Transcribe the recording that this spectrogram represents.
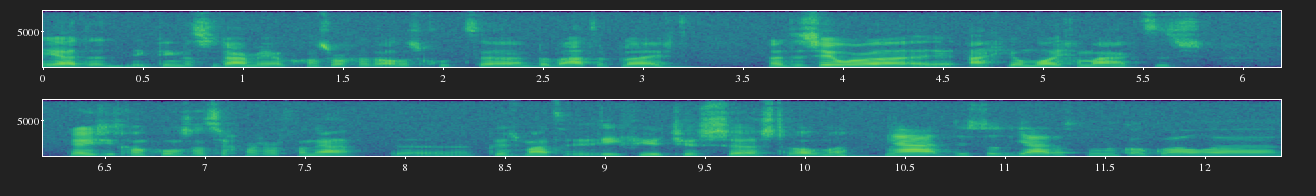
ja, dat- ik denk dat ze daarmee ook gewoon zorgen dat alles goed bewaterd blijft. Maar het is heel, eigenlijk heel mooi gemaakt. Dus ja, je ziet gewoon constant, zeg maar, soort van, ja, eh, kunstmatige riviertjes eh, stromen. Ja, dus dat, ja, dat vond ik ook wel. ehm,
